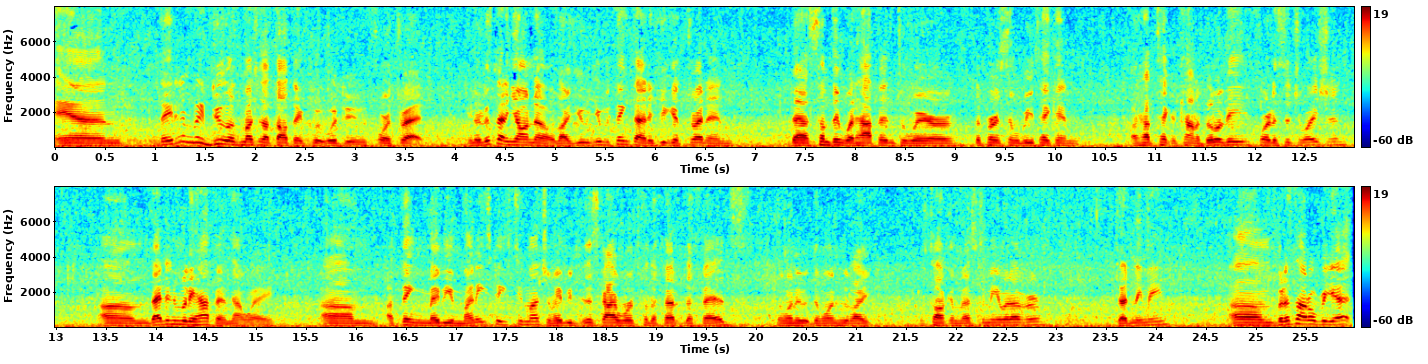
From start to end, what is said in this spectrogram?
and they didn't really do as much as I thought they could, would do for a threat. You know, just letting y'all know, like you, you would think that if you get threatened, that something would happen to where the person would be taken or have to take accountability for the situation. Um, that didn't really happen that way. Um, I think maybe money speaks too much, or maybe this guy worked for the fed, the feds, the one who the one who like was talking mess to me or whatever, threatening me. Um, but it's not over yet.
